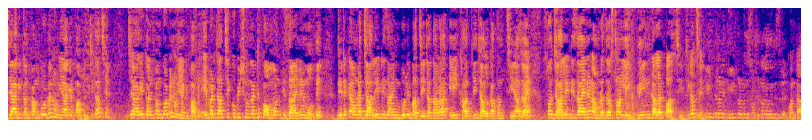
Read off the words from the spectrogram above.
যে আগে কনফার্ম করবেন উনি আগে পাবেন ঠিক আছে? যে আগে কনফার্ম করবেন উনি আগে পাবেন। এবার যাচ্ছে খুবই সুন্দর একটা কমন ডিজাইনের মধ্যে যেটাকে আমরা জালি ডিজাইন বলি বা যেটা দ্বারা এই খাদ্যি জাল কাতান চেনা যায়। সো জালি ডিজাইনের আমরা জাস্ট অনলি গ্রিন কালার পাচ্ছি ঠিক আছে? গ্রিন কালারে গ্রিন কালারটাকে 600 টাকা দিয়ে দিছিলেন কোনটা?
